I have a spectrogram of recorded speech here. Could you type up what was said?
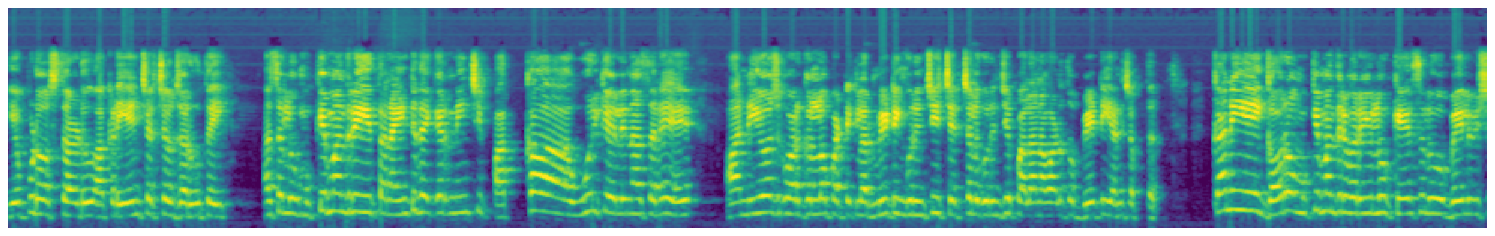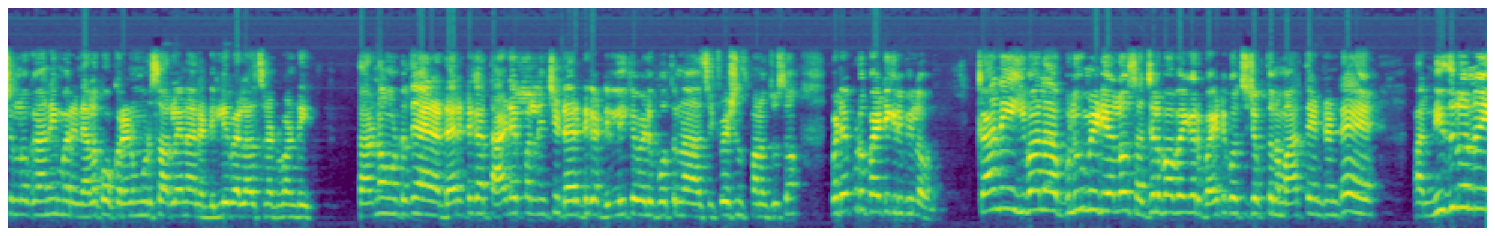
ఎప్పుడు వస్తాడు అక్కడ ఏం చర్చలు జరుగుతాయి? అసలు ముఖ్యమంత్రి తన ఇంటి దగ్గర నుంచి పక్క ఊరికి వెళ్ళినా సరే ఆ నియోజకవర్గంలో పర్టికులర్ మీటింగ్ గురించి చర్చల గురించి పలానా వాళ్ళతో భేటీ అని చెప్తారు. కానీ గౌరవ ముఖ్యమంత్రి వర్యులు కేసులు బెయిల్ విషయంలో కానీ మరి నెలకు ఒక రెండు మూడు సార్లైనా ఆయన ఢిల్లీ వెళ్ళాల్సినటువంటి తరుణం ఉంటుంది. ఆయన డైరెక్ట్గా తాడేపల్లి నుంచి డైరెక్ట్గా ఢిల్లీకి వెళ్ళిపోతున్న సిచ్యువేషన్స్ మనం చూసాం. బట్ ఎప్పుడు బయటికి రివీల్ అవ్వదు కానీ ఇవాళ బులుగు మీడియాలో సజ్జల బాబాయ్ గారు బయటకు వచ్చి చెప్తున్న వార్త ఏంటంటే ఆ నిధులని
